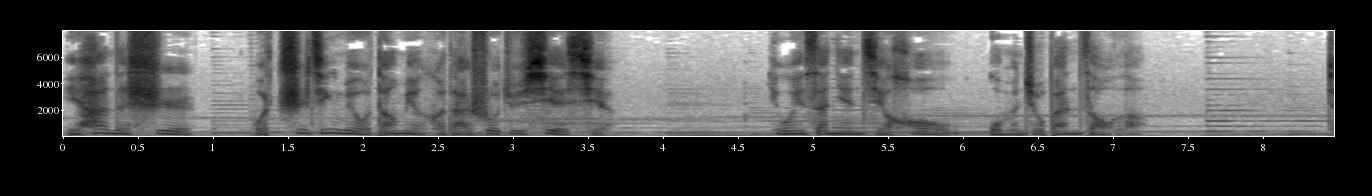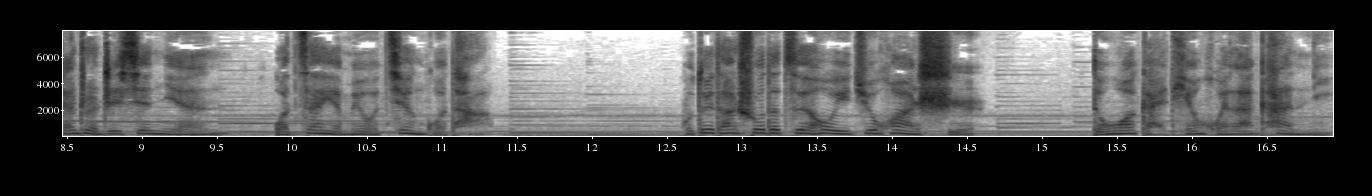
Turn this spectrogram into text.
遗憾的是，我至今没有当面和她说句谢谢。因为三年级后我们就搬走了。辗转这些年，我再也没有见过他。我对他说的最后一句话是：“等我改天回来看你。”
